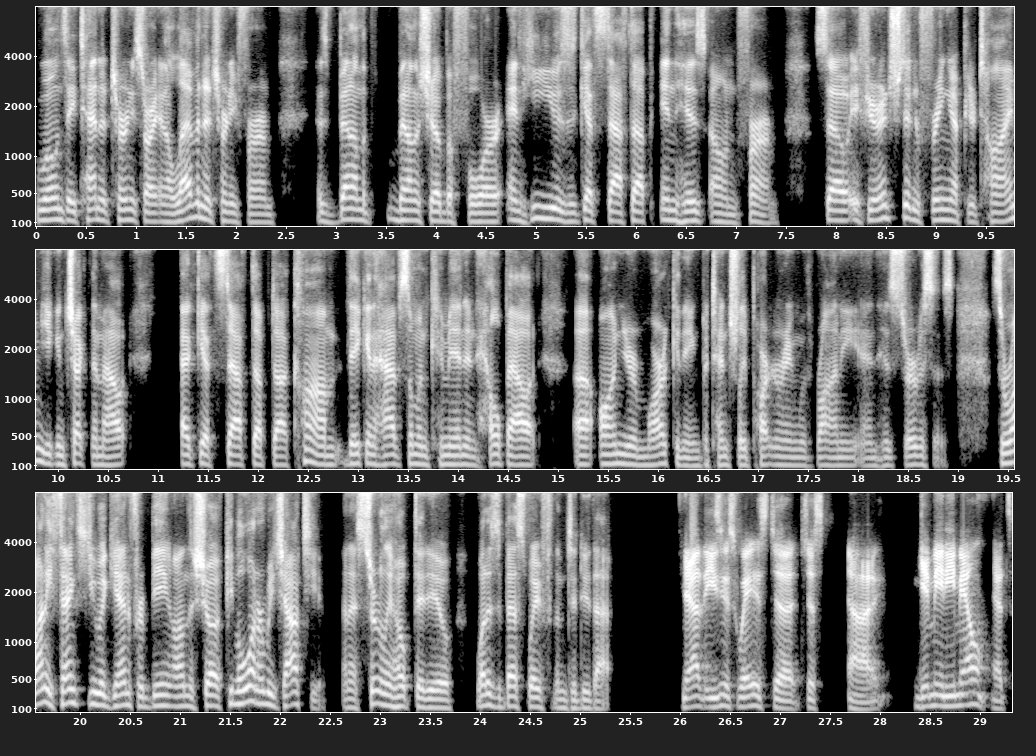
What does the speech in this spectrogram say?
who owns a 10 attorney, sorry, an 11 attorney firm, has been on the been on the show before and he uses get staffed up in his own firm. So if you're interested in freeing up your time, you can check them out at getstaffedup.com. They can have someone come in and help out uh, on your marketing, potentially partnering with Ronnie and his services. So, Ronnie, thanks you again for being on the show. If people want to reach out to you, and I certainly hope they do, what is the best way for them to do that? Yeah, the easiest way is to just uh, give me an email. It's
